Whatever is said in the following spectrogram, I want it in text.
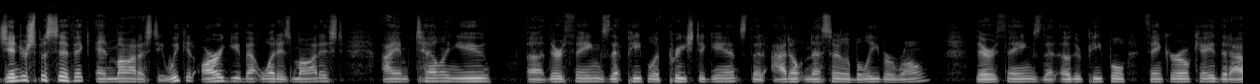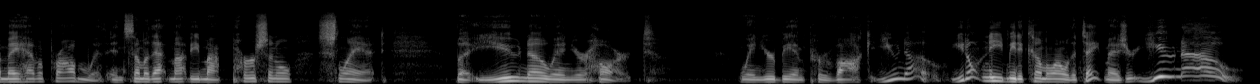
Gender specific and modesty. We could argue about what is modest. I am telling you, uh, there are things that people have preached against that I don't necessarily believe are wrong. There are things that other people think are okay that I may have a problem with. And some of that might be my personal slant. But you know in your heart when you're being provocative. You know. You don't need me to come along with a tape measure. You know.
